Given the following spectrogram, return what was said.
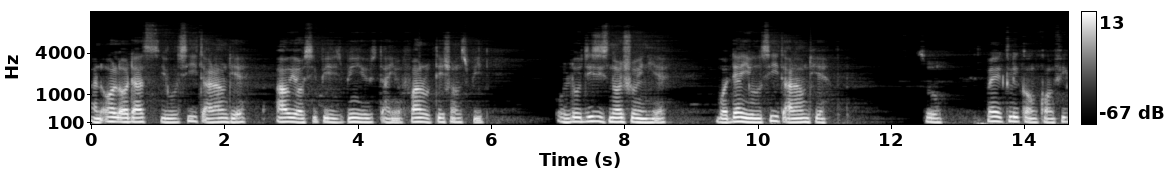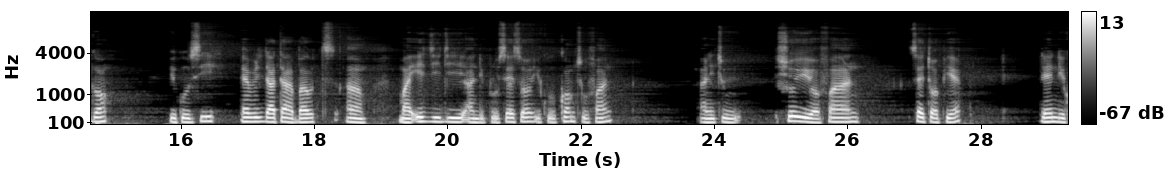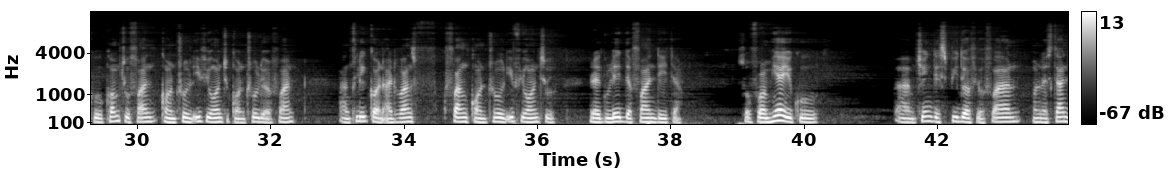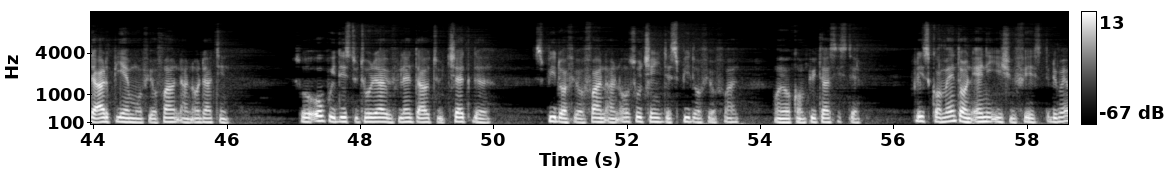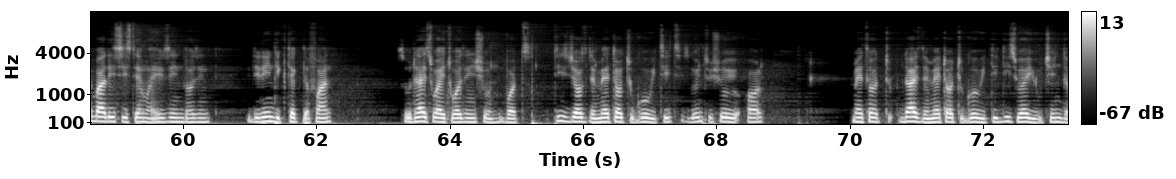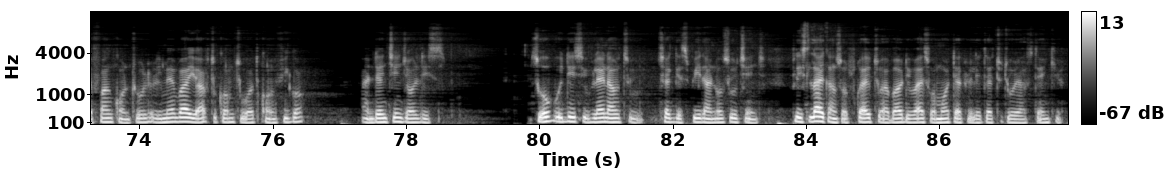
and all others. You will see it around here how your CPU is being used and your fan rotation speed. Although this is not showing here but then you will see it around here. So when you click on configure you could see every data about um, my HDD and the processor. You could come to fan and it will show you your fan setup here. Then you could come to fan control if you want to control your fan and click on advanced fan control if you want to regulate the fan data so from here you could um, change the speed of your fan understand the rpm of your fan and other things so hope with this tutorial you've learned how to check the speed of your fan and also change the speed of your fan on your computer system. Please comment on any issue faced remember this system i'm using doesn't didn't detect the fan. So that's why it wasn't shown but this is just the method to go with it. It's going to show you all method to, that is the method to go with it. This is where you change the fan control. Remember you have to come to what? Configure and then change all this. So hope with this you've learned how to check the speed and also change. Please like and subscribe to about device for more tech related tutorials. Thank you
